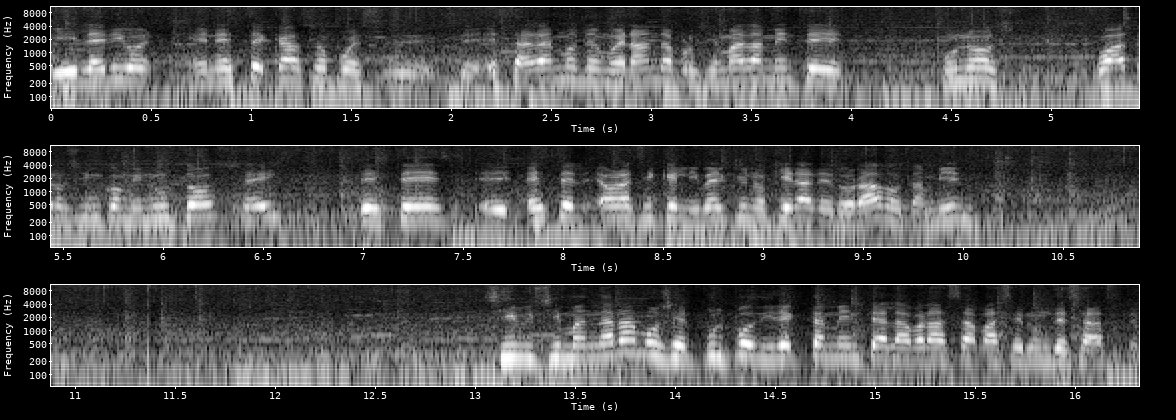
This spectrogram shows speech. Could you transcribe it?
Y le digo, en este caso pues eh, estaremos demorando aproximadamente unos 4 o 5 minutos, 6. Este es, eh, este ahora sí que el nivel que uno quiera de dorado también. Si, si mandáramos el pulpo directamente a la brasa va a ser un desastre,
